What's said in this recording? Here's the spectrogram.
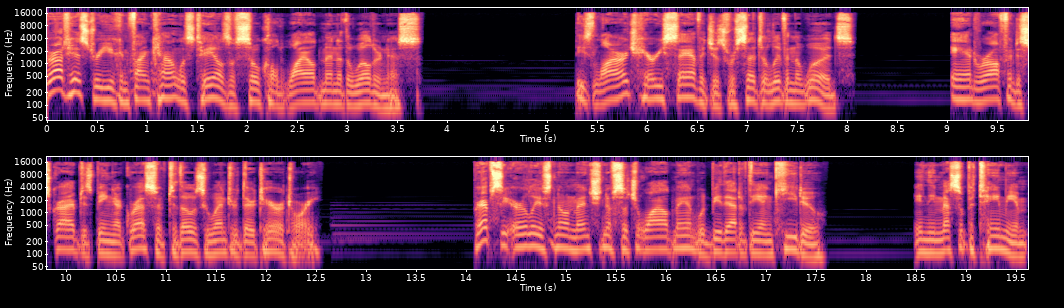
Throughout history, you can find countless tales of so called wild men of the wilderness. These large, hairy savages were said to live in the woods, and were often described as being aggressive to those who entered their territory. Perhaps the earliest known mention of such a wild man would be that of the Enkidu in the Mesopotamian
